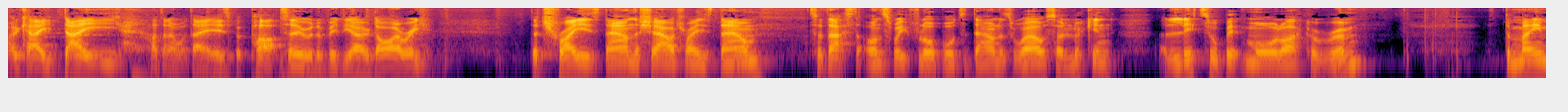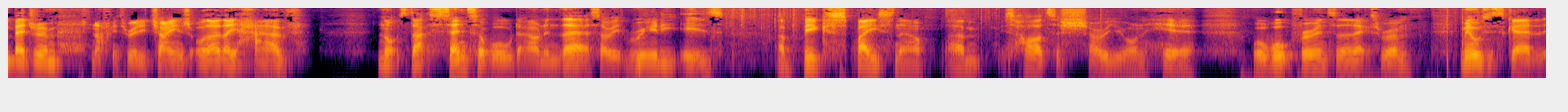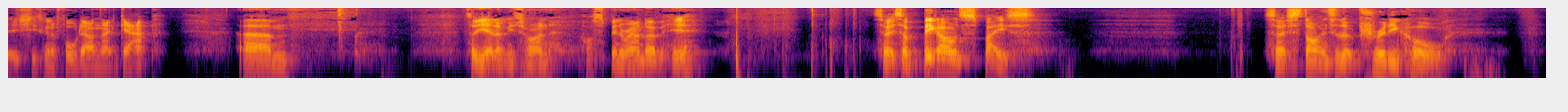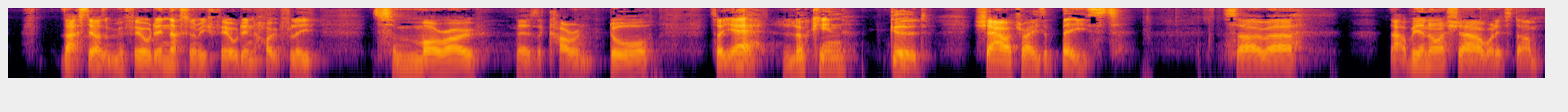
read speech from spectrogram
Okay, day, I don't know what day it is, but part two of the video diary. The tray is down, the shower tray is down. So that's the ensuite floorboards are down as well. So looking a little bit more like a room. The main bedroom, nothing's really changed, although they have knocked that centre wall down in there. So it really is a big space now. Um, it's hard to show you on here. We'll walk through into the next room. Mills is scared that she's going to fall down that gap. Um, so yeah, let me try and I'll spin around over here. So it's a big old space. So it's starting to look pretty cool. That still hasn't been filled in. That's going to be filled in hopefully tomorrow. There's the current door. So yeah, looking good. Shower tray's a beast. So uh, that'll be a nice shower when it's done.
